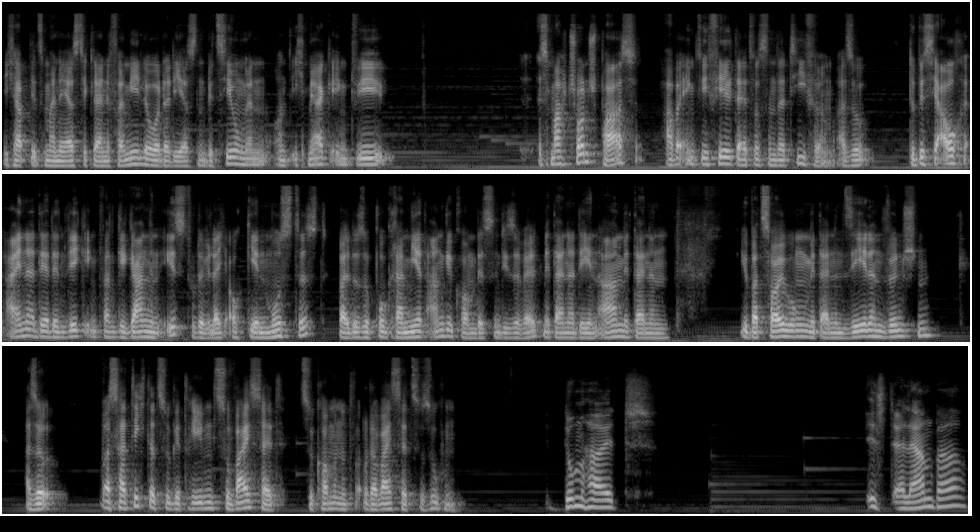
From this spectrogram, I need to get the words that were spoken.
Ich habe jetzt meine erste kleine Familie oder die ersten Beziehungen und ich merke irgendwie, es macht schon Spaß, aber irgendwie fehlt da etwas in der Tiefe. Also du bist ja auch einer, der den Weg irgendwann gegangen ist oder vielleicht auch gehen musstest, weil du so programmiert angekommen bist in diese Welt mit deiner DNA, mit deinen Überzeugungen, mit deinen Seelenwünschen. Also, was hat dich dazu getrieben, zu Weisheit zu kommen und, oder Weisheit zu suchen? Dummheit ist erlernbar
